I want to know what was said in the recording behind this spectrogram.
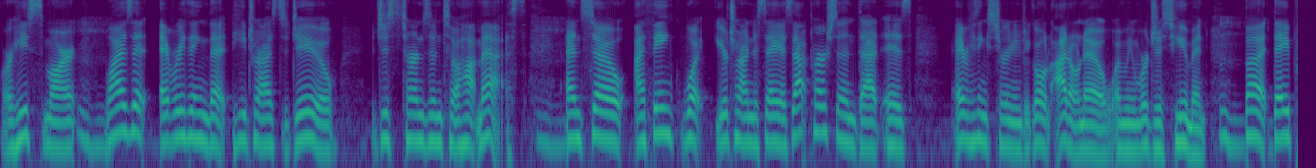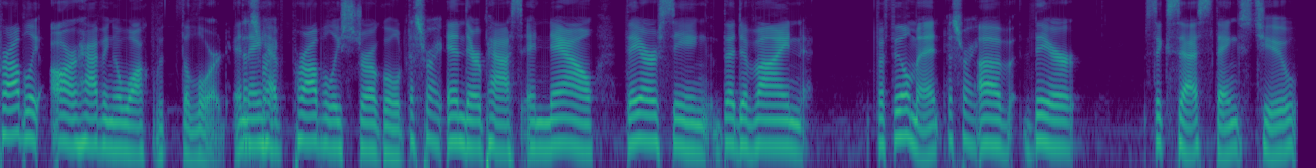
or he's smart mm-hmm. why is it everything that he tries to do it just turns into a hot mess mm-hmm. and so i think what you're trying to say is that person that is everything's turning to gold i don't know i mean we're just human mm-hmm. but they probably are having a walk with the lord and That's they right. have probably struggled That's right. in their past and now they are seeing the divine fulfillment That's right. of their success thanks to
